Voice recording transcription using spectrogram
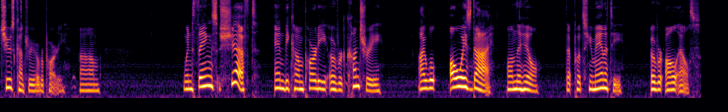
choose country over party. Um, when things shift and become party over country, I will always die on the hill that puts humanity over all else.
